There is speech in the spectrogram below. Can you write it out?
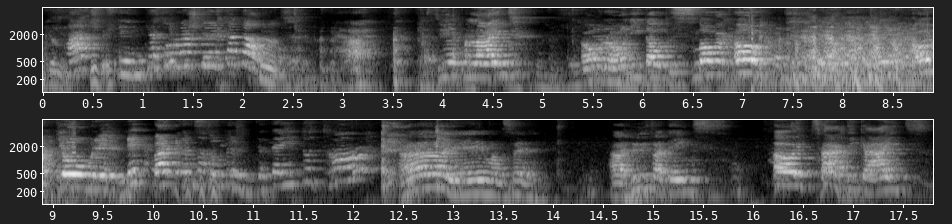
Bestimmt ja so einen Stich gedacht. Ja, es tut mir leid, aber da habe ich da das Morgen gehabt. Ich hab die Umricht nicht wegen dem Zucker. Der tut dran. Ah je, Mamsell. Ein Häufen Dings. Heute hab ich Geiz.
